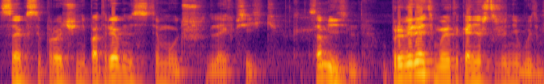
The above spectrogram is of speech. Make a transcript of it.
секс и прочие непотребности, тем лучше для их психики. Сомнительно. Проверять мы это, конечно же, не будем.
